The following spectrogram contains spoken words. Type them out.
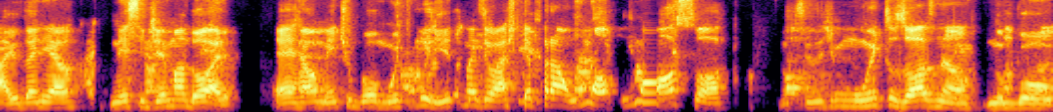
Aí o Daniel nesse dia mandou, olha, é realmente um gol muito bonito, mas eu acho que é para um, um ó só. Não precisa de muitos ós não no gol.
